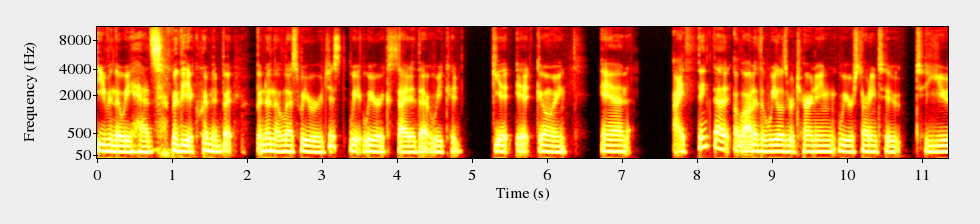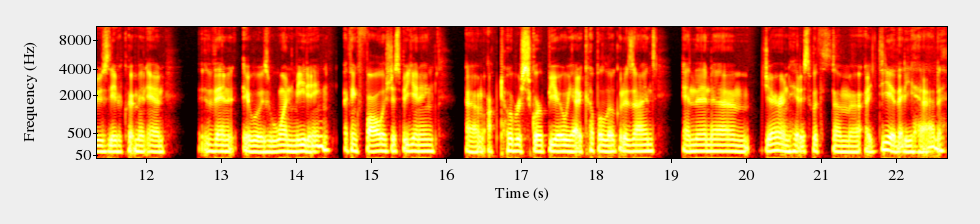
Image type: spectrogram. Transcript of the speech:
even though we had some of the equipment. But but nonetheless, we were just we we were excited that we could get it going, and I think that a lot of the wheels were turning. We were starting to to use the equipment, and then it was one meeting. I think fall was just beginning. Um, October Scorpio, we had a couple local designs, and then um, Jaron hit us with some uh, idea that he had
